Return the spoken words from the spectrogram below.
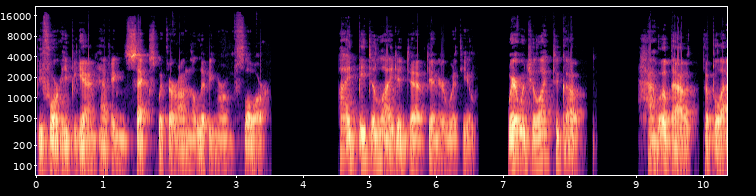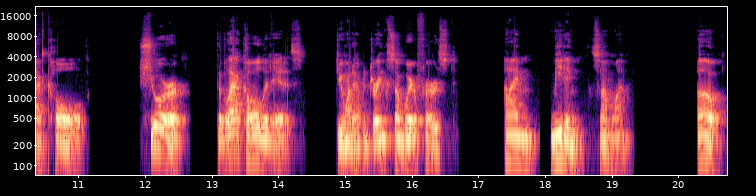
before he began having sex with her on the living room floor. I'd be delighted to have dinner with you. Where would you like to go? How about the black hole? Sure, the black hole it is. Do you want to have a drink somewhere first? I'm meeting someone. Oh,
